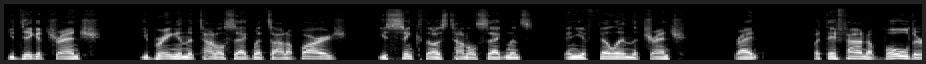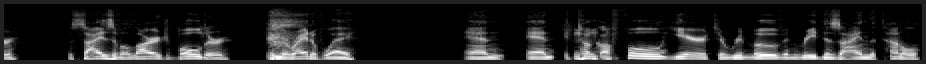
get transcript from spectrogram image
you dig a trench, you bring in the tunnel segments on a barge, you sink those tunnel segments, then you fill in the trench, right? but they found a boulder the size of a large boulder in the right of way, and and it took a full year to remove and redesign the tunnel,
